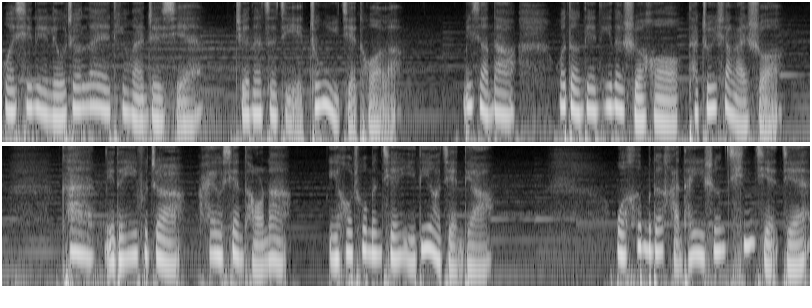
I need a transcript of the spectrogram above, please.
我心里流着泪，听完这些，觉得自己终于解脱了。没想到，我等电梯的时候，他追上来说：“看你的衣服这儿还有线头呢，以后出门前一定要剪掉。”我恨不得喊她一声亲姐姐。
